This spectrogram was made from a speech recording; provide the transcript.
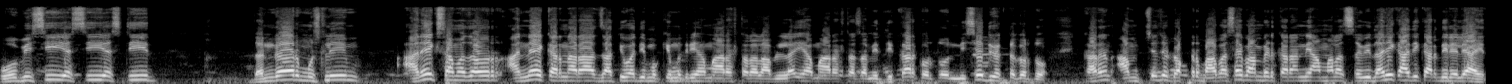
OBC S C S T Dhangar मुस्लिम अनेक समाजावर अन्याय करणारा जातीवादी मुख्यमंत्री हा महाराष्ट्राला लाभलेला आहे. ह्या महाराष्ट्राचा मी धिक्कार करतो निषेध व्यक्त करतो. कारण आमचे जे डॉक्टर बाबासाहेब आंबेडकरांनी आम्हाला संविधानिक अधिकार दिलेले आहेत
